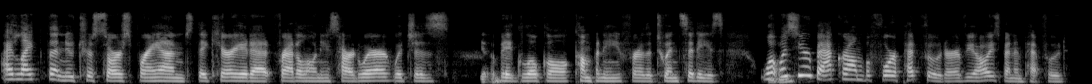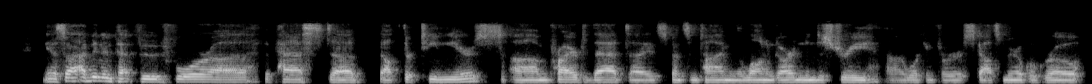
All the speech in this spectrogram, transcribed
I like the Nutrisource brand. They carry it at Fratallone's Hardware, which is yep. a big local company for the Twin Cities. What mm-hmm. was your background before pet food, or have you always been in pet food? Yeah, so I've been in pet food for uh, the past uh, about 13 years. Um, prior to that, I spent some time in the lawn and garden industry, uh, working for Scotts Miracle-Gro.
